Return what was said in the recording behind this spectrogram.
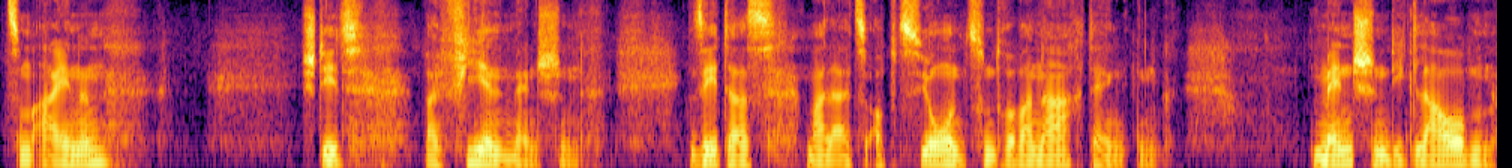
Zum einen steht bei vielen Menschen, seht das mal als Option zum drüber nachdenken. Menschen, die glauben,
